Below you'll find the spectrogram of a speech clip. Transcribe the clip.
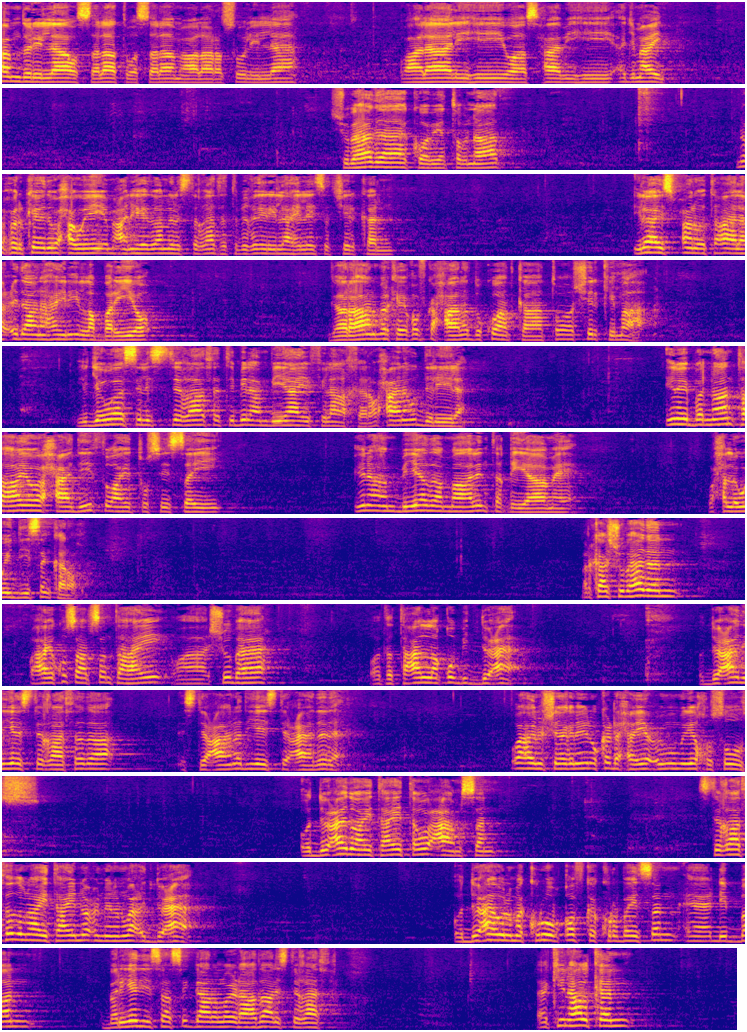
alxamdu lilah wالsalaaةu wasalaamu عalى rasuuli اllah wعalى aalihi waasxaabihi ajmaciin shubhada koob iyo tobnaad nuxurkeedu waxaa weeye macnaheedu ana اlistigaahata bgayr اllahi leysat shirkan ilaahay subxaana wa tacaala cid aan ahayn in la baryo gaar ahaan markay qofka xaaladdu ku adkaato shirki maaha lijawaasi اlistigaahati biاlambiyaai fi laakhira waxaana u daliila inay bannaan tahay oo axaadiidu ay tusisay in ambiyada maalinta qiyaame wax la weydiisan karo marka shubhadan waxay ku saabsan tahay waa shubha oo tatacalaqu bاdducaa ducada iyo istigaahada isticaanada iyo isticaadada. Waxaynu sheegnay inuu ka dhexeeyo cumuum iyo khusuus. Oo ducadu ay tahay ta u caamsan. Istigaahaduna ay tahay nooc min anwaaci اducaa oo ducaa lmakruub qofka kurbaysan ee dhiban baryadiisa si gaara loo idhaahdo alistigaatha laakiin halkan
